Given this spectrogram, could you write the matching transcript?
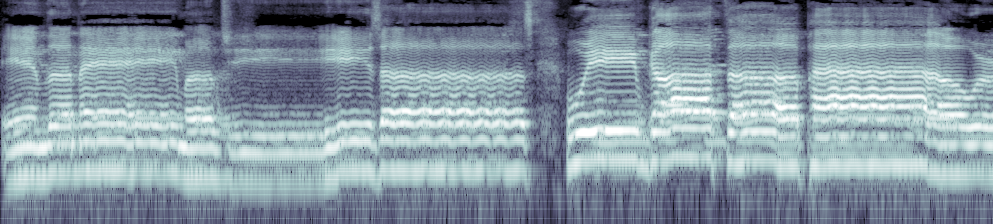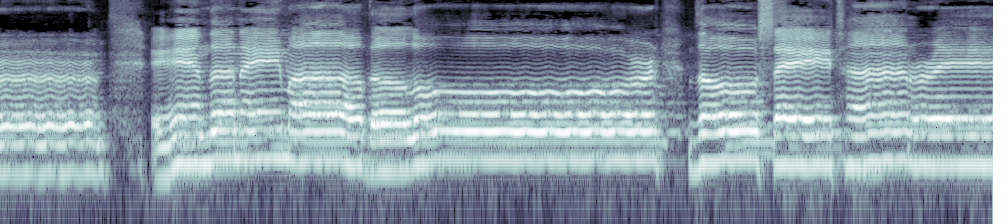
in the name of Jesus. We've got the power in the name of the Lord. Though Satan rages,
